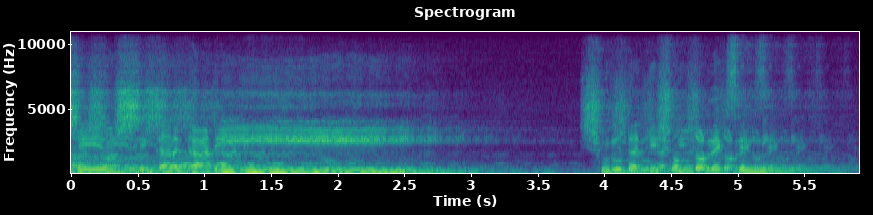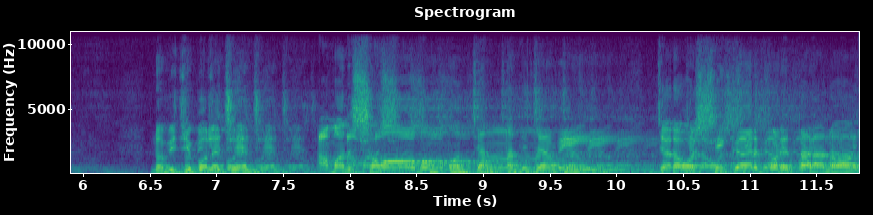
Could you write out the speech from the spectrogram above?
সে অস্বীকারী শুরুটা কি সুন্দর দেখছেন? নবীজি বলেছেন আমার সব উম্মত জান্নাতে যাবে। যারা অস্বীকার করে তারা নয়।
